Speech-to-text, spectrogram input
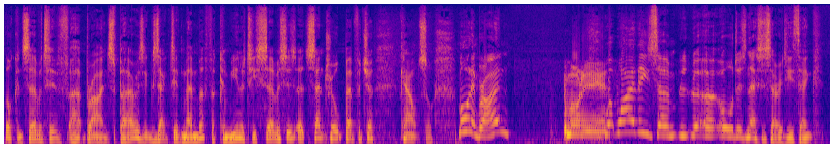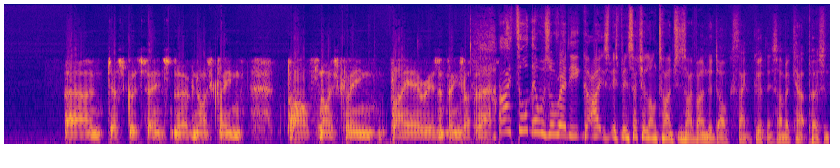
Well, Conservative uh, Brian Spurr is Executive Member for Community Services at Central Bedfordshire Council. Morning, Brian. Good morning. Why are these um, uh, orders necessary, do you think? Um, just good sense to have nice clean paths, nice clean play areas and things like that. I thought there was already. It's it's been such a long time since I've owned a dog. Thank goodness, I'm a cat person.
